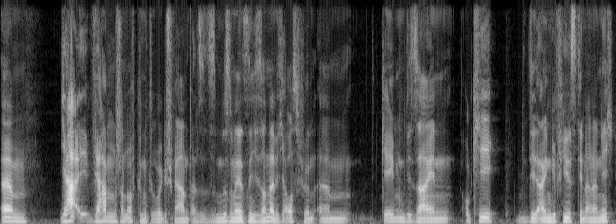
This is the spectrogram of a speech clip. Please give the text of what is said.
Ähm, ja, wir haben schon oft genug drüber geschwärmt, also das müssen wir jetzt nicht sonderlich ausführen. Ähm, Game Design, okay, den einen gefiel's, den anderen nicht.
